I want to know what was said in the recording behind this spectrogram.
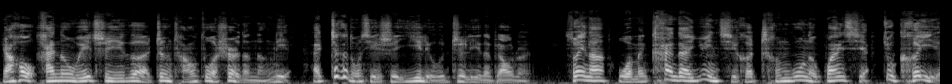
然后还能维持一个正常做事儿的能力。哎，这个东西是一流智力的标准。所以呢，我们看待运气和成功的关系，就可以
